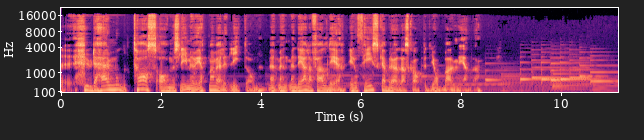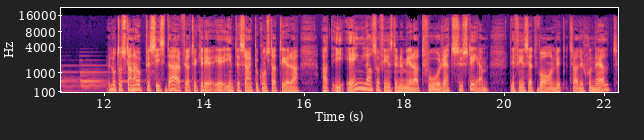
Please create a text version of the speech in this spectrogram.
Eh, hur det här mottas av muslimer vet man väldigt lite om. Men, men, men det är i alla fall det Europeiska brödraskapet jobbar med. Låt oss stanna upp precis där, för jag tycker det är intressant att konstatera att i England så finns det numera två rättssystem. Det finns ett vanligt traditionellt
